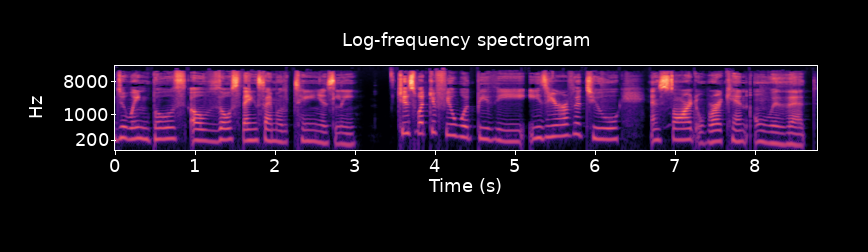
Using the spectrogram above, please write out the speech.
doing both of those things simultaneously. Choose what you feel would be the easier of the two and start working with it.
